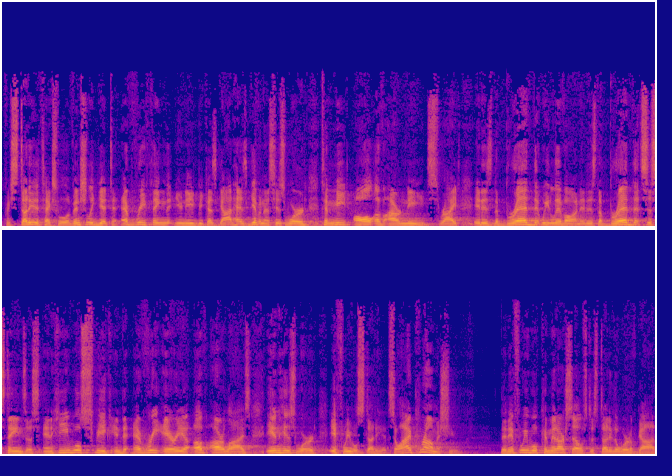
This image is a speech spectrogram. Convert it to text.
If we study the text, we'll eventually get to everything that you need because God has given us His Word to meet all of our needs, right? It is the bread that we live on, it is the bread that sustains us, and He will speak into every area of our lives in His Word if we will study it. So I promise you that if we will commit ourselves to study the Word of God,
